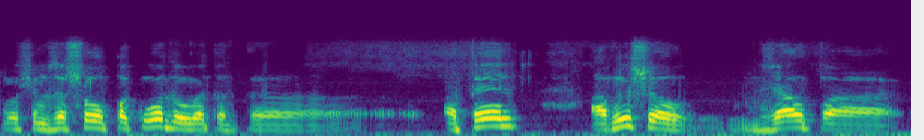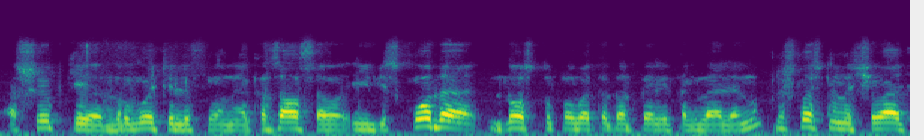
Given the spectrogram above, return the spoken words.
В общем, зашел по коду в этот э, отель, а вышел, взял по ошибке другой телефон и оказался и без кода доступа в этот отель и так далее. Ну, пришлось мне ночевать,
